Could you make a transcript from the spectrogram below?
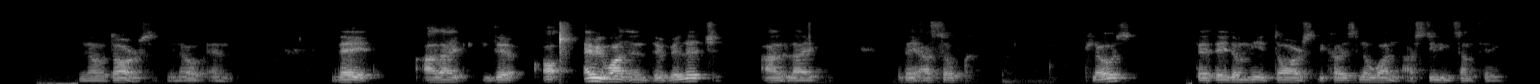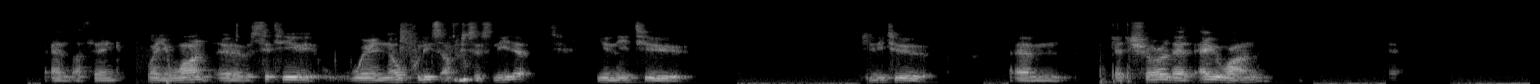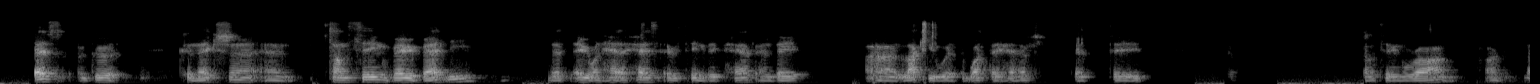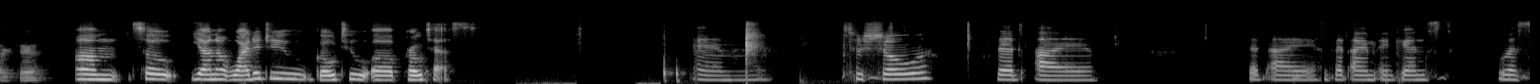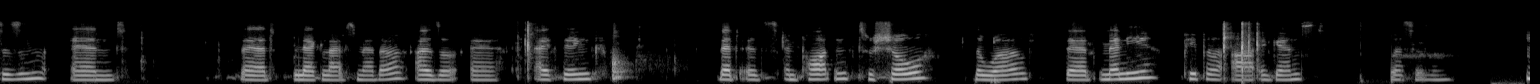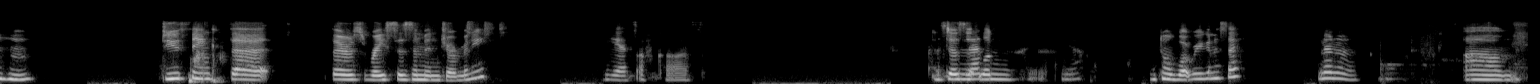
no doors, you know, and they are like the everyone in the village are like they are so close that they don't need doors because no one are stealing something. And I think when you want a city where no police officers needed, you need to you need to um, get sure that everyone has a good connection and something very badly that everyone ha- has everything they have and they are lucky with what they have that they something wrong or like that Um, so Yana, why did you go to a protest? um, to show that I that I that I'm against racism and that Black Lives Matter. Also, uh, I think that it's important to show the world that many people are against racism. hmm Do you think that there's racism in Germany? Yes, of course. Does it look? Yeah. No, what were you gonna say? No, no, no. Um,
